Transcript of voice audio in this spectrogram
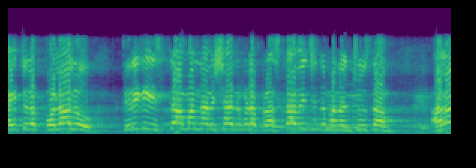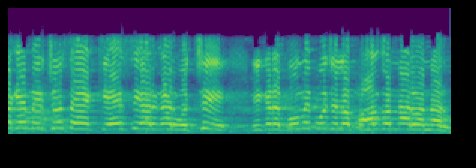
రైతుల పొలాలు తిరిగి ఇస్తామన్న విషయాన్ని కూడా ప్రస్తావించింది మనం చూసాం. అలాగే మీరు చూస్తే కేసీఆర్ గారు వచ్చి ఇక్కడ భూమి పూజలో పాల్గొన్నారు అన్నారు.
